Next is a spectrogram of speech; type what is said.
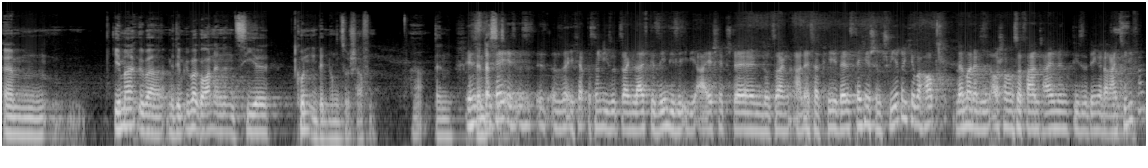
Ähm, immer über, mit dem übergeordneten Ziel, Kundenbindung zu schaffen. Ja, denn, ist denn das ist, ist, ist, also ich habe das noch nie sozusagen live gesehen, diese EDI-Schnittstellen sozusagen an SAP. Wäre es technisch schon schwierig überhaupt, wenn man an diesen Ausschreibungsverfahren teilnimmt, diese Dinge da reinzuliefern?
